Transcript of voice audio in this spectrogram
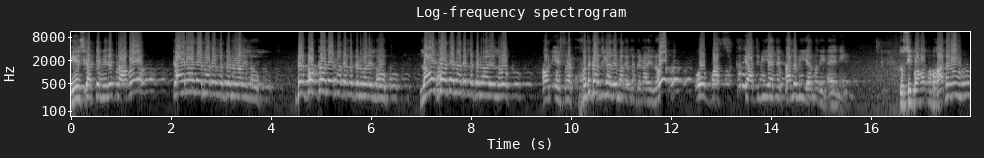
ਇਸ ਕਰਕੇ ਮੇਰੇ ਭਰਾਵੋ ਕਾਇਰਾਂ ਦੇ ਮਗਰ ਲੱਗਣ ਵਾਲੇ ਲੋਕ ਦਰਪੋਕਾਂ ਦੇ ਮਗਰ ਲੱਗਣ ਵਾਲੇ ਲੋਕ, ਲਾਲਚਾਂ ਦੇ ਮਗਰ ਲੱਗਣ ਵਾਲੇ ਲੋਕ ਔਰ ਇਸ ਤਰ੍ਹਾਂ ਖੁਦਗਰਜ਼ੀਆਂ ਦੇ ਮਗਰ ਲੱਗਣ ਵਾਲੇ ਲੋਕ, ਉਹ ਬਸ ਕਦੇ ਅੱਜ ਵੀ ਹੈ ਤੇ ਕੱਲ ਵੀ ਹੈ, ਉਹਨਾਂ ਦੀ ਹੈ ਨਹੀਂ। ਤੁਸੀਂ ਬਹੁਤ ਬਹਾਦਰ ਹੋ।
